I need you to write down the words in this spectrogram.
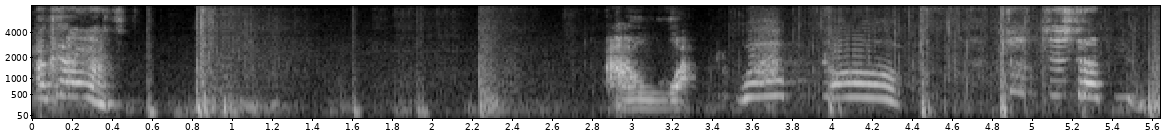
ma granat! Ała! Łap to! Co ty zrobił?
